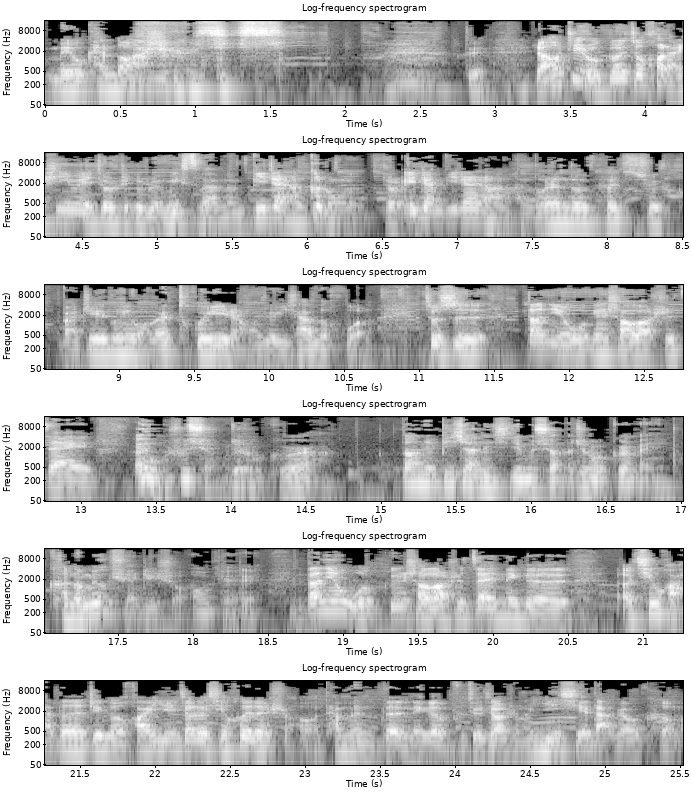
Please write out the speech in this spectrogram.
没有看到这个信息。对，然后这首歌就后来是因为就是这个 remix 版本，B 站上各种就是 A 站、B 站上很多人都会去把这些东西往外推，然后就一下子火了。就是当年我跟邵老师在哎，我们是不是选过这首歌啊？当年 B 站那期节目选了这首歌没可能没有选这首，？OK，对，当年我跟邵老师在那个呃清华的这个华语音乐交流协会的时候，他们的那个不就叫什么音协大镖客嘛？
